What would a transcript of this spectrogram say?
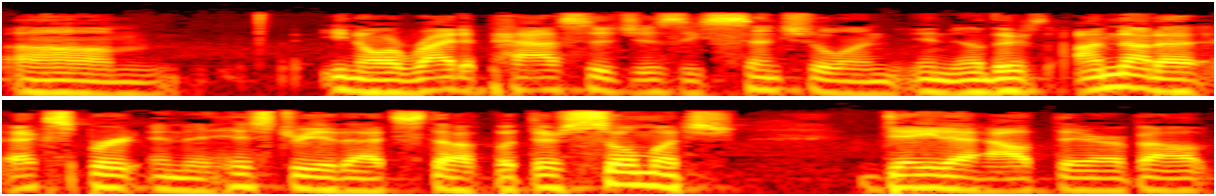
um, you know, a rite of passage is essential. And, you know, there's, I'm not an expert in the history of that stuff, but there's so much data out there about,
